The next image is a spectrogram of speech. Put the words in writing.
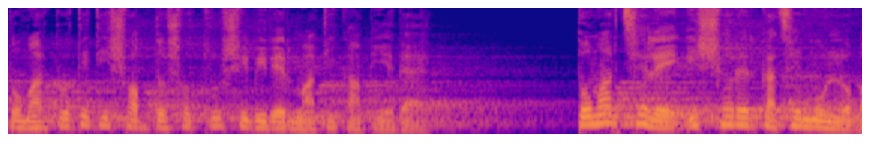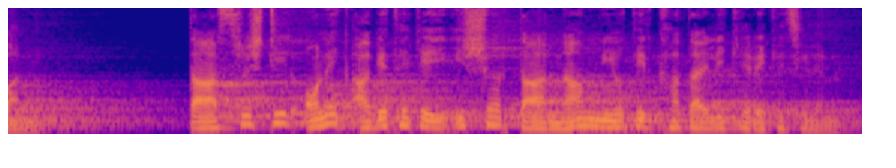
তোমার প্রতিটি শব্দ শত্রু শিবিরের মাটি কাঁপিয়ে দেয়। তোমার ছেলে ঈশ্বরের কাছে মূল্যবান। তার সৃষ্টির অনেক আগে থেকেই ঈশ্বর তার নাম নিয়তির খাতায় লিখে রেখেছিলেন।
